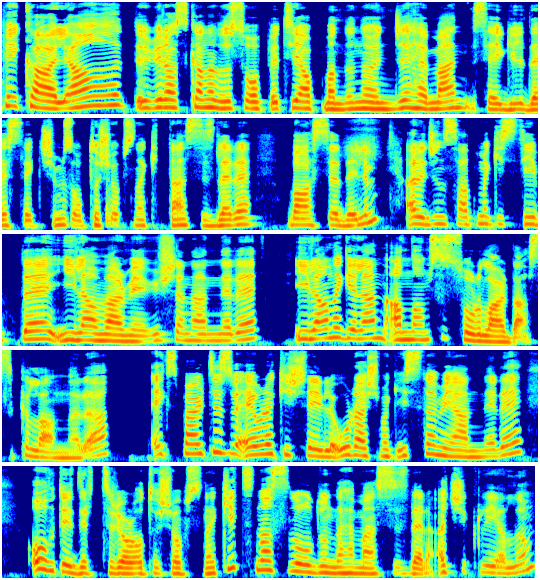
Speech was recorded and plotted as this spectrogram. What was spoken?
Pekala biraz Kanada sohbeti yapmadan önce hemen sevgili destekçimiz Otoshops Nakit'ten sizlere bahsedelim. Aracını satmak isteyip de ilan vermeye üşenenlere, ilana gelen anlamsız sorulardan sıkılanlara, ekspertiz ve evrak işleriyle uğraşmak istemeyenlere oh dedirttiriyor Otoshops Nakit. Nasıl olduğunu da hemen sizlere açıklayalım.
